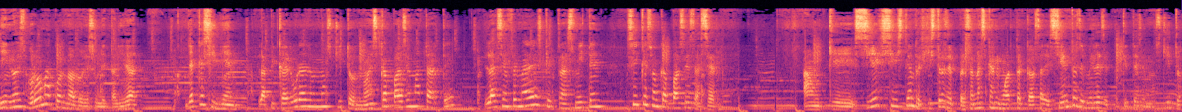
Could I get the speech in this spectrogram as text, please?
Y no es broma cuando hablo de su letalidad, ya que si bien la picadura de un mosquito no es capaz de matarte, las enfermedades que transmiten sí que son capaces de hacerlo. Aunque sí existen registros de personas que han muerto a causa de cientos de miles de piquetes de mosquito.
